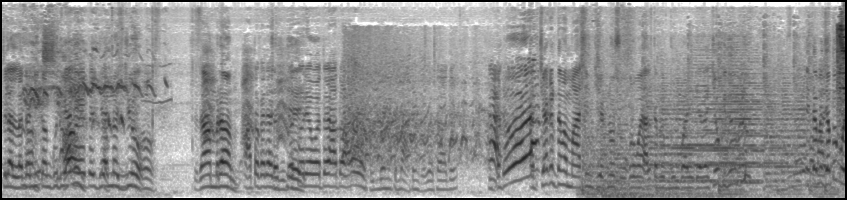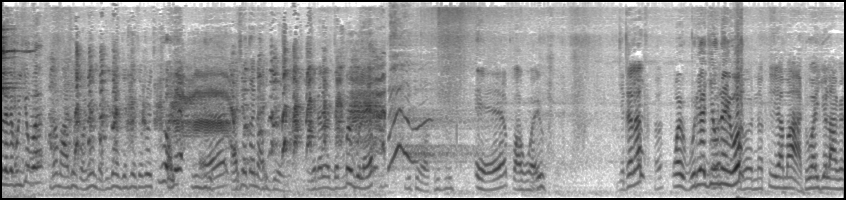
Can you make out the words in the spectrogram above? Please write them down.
પેલા કંકુરી આલી ત્યારનો જ્યો રામ રામ. આ તો કદાચ. જતો રહ્યો હોય તો આ તો ભેગો થવા દો. અચ્છા તમે માસીન જેઠનો છોકરો હોય હાલ તમે બૂમ પાડી ગયા કેવું કીધું પેલું? એ તમે જબ્બો બોલ્યા બોલજો બા. ના માસીન ભણ્યો ને ભત્રીજાનો જેટલો છોકરો. કયો હાલે? આશે તો નાઈ ગયો. જેઠાલાલ જબ્બો બોલ્યા. એ પાહુ આવ્યું જેઠાલાલ? ઓય ઉભું રહ્યા જેવું નહીં હો. નક્કી આમાં આટું આવી ગયો લાગે.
